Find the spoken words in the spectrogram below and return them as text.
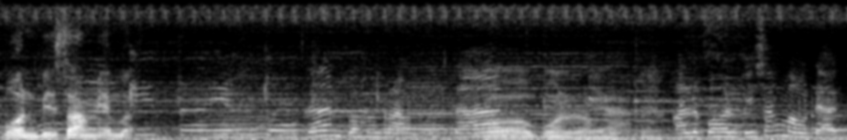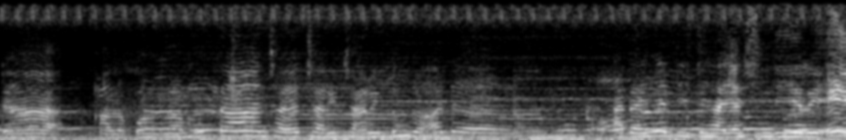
Pohon pisang ya Mbak. Bukan pohon rambutan Oh, pohon rambutan. kalau pohon pisang mau udah ada kalau pohon rambutan saya cari-cari tuh nggak ada adanya di saya sendiri eh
